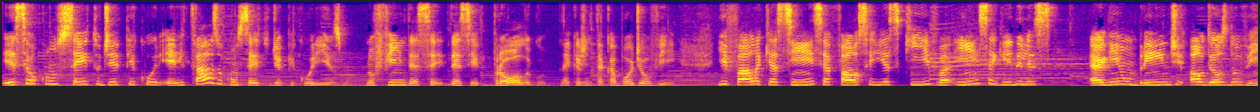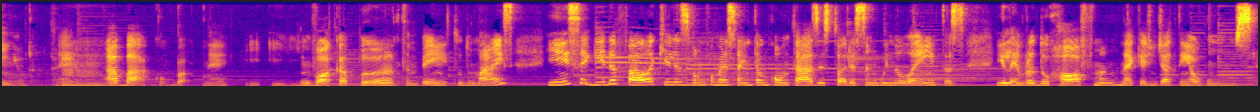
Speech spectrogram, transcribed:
esse é o conceito de epicurismo. Ele traz o conceito de epicurismo no fim desse, desse prólogo, né, que a gente acabou de ouvir. E fala que a ciência é falsa e esquiva, e em seguida eles erguem um brinde ao deus do vinho, né, uhum. a Baco, né, e, e invoca Pan também e tudo mais. E em seguida fala que eles vão começar então a contar as histórias sanguinolentas e lembra do Hoffman, né, que a gente já tem alguns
